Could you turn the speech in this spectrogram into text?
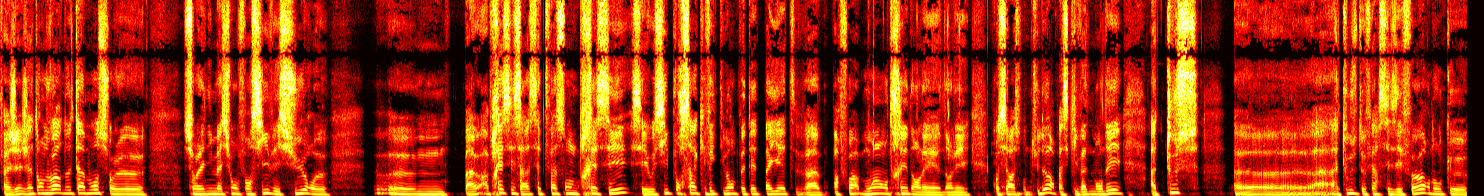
Enfin, j'attends de voir notamment sur le sur l'animation offensive et sur. Euh, euh, bah, après, c'est ça, cette façon de presser. C'est aussi pour ça qu'effectivement, peut-être Payet va parfois moins entrer dans les dans les considérations de Tudor parce qu'il va demander à tous euh, à, à tous de faire ses efforts. Donc euh,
